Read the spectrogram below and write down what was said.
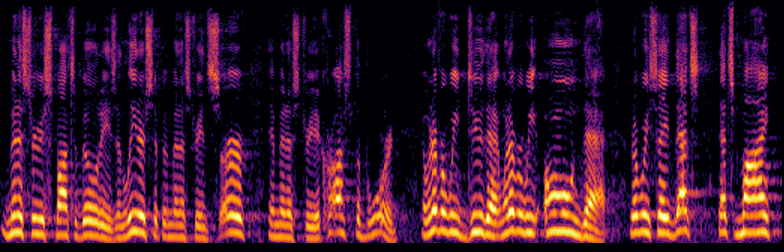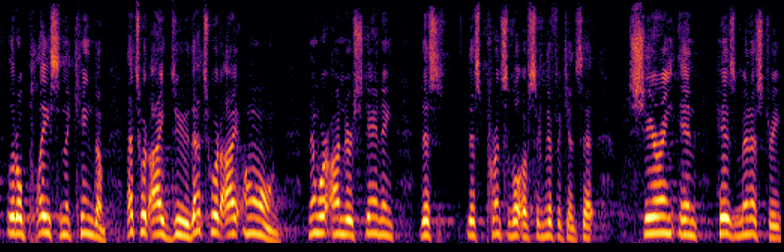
ministry responsibilities and leadership in ministry and serve in ministry across the board. And whenever we do that, whenever we own that, whenever we say, that's, that's my little place in the kingdom, that's what I do, that's what I own, then we're understanding this, this principle of significance that sharing in his ministry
